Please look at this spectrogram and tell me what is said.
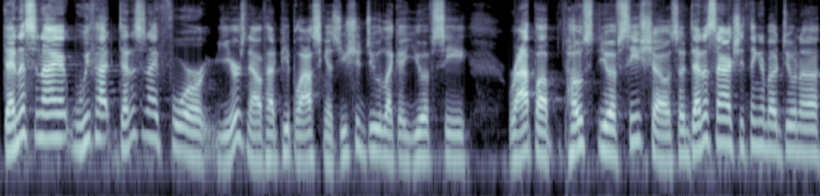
Dennis and I, we've had Dennis and I for years now. have had people asking us, you should do like a UFC wrap up post UFC show. So Dennis and I are actually thinking about doing a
